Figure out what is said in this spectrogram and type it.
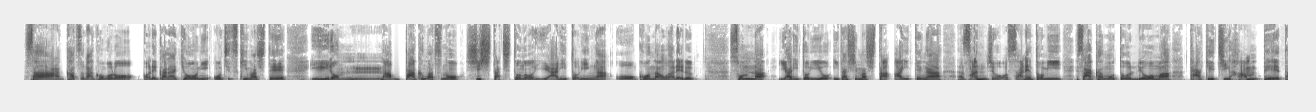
さあ、桂小五郎、これから今日に落ち着きまして、いろんな幕末の志士たちとのやりとりが行われる。そんなやりとりをいたしました相手が、三条実富、坂本龍馬、竹地半平太、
